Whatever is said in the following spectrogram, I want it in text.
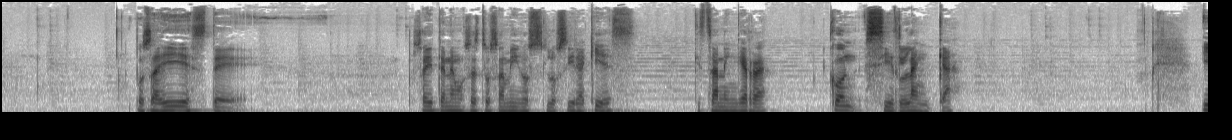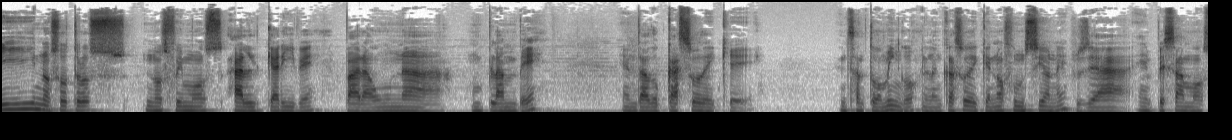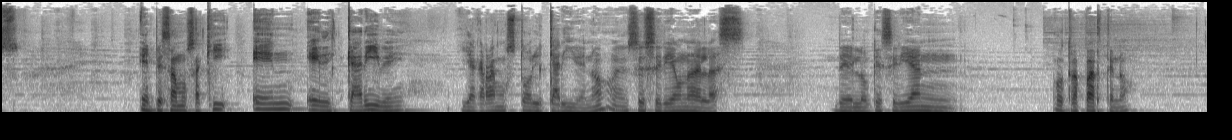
pues ahí este, pues ahí tenemos a estos amigos, los iraquíes, que están en guerra con Sri Lanka. Y nosotros nos fuimos al Caribe para una, un plan B, en dado caso de que en Santo Domingo, en el caso de que no funcione, pues ya empezamos empezamos aquí en el Caribe y agarramos todo el Caribe, ¿no? Ese sería una de las de lo que serían otra parte, ¿no?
